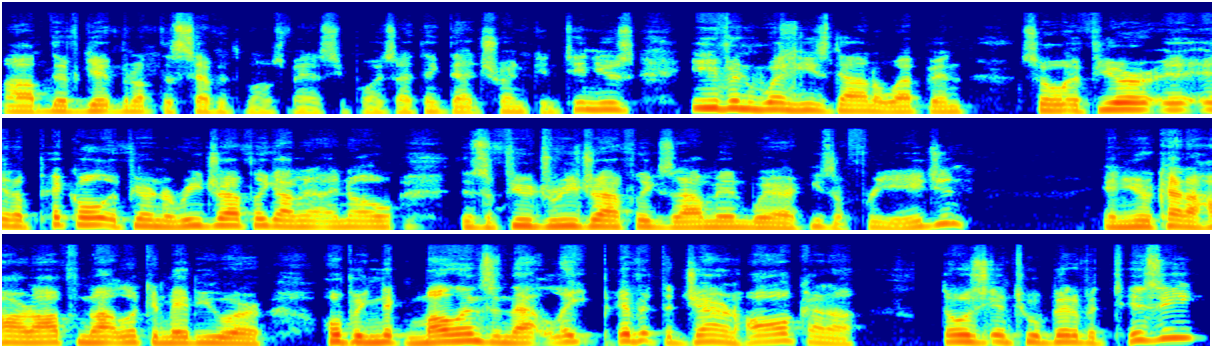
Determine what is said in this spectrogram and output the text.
uh, they've given up the seventh most fantasy points. I think that trend continues even when he's down a weapon. So if you're in a pickle, if you're in a redraft league, I mean, I know there's a few redraft leagues that I'm in where he's a free agent and you're kind of hard off not looking. Maybe you were hoping Nick Mullens and that late pivot to Jaren Hall kind of throws you into a bit of a tizzy.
